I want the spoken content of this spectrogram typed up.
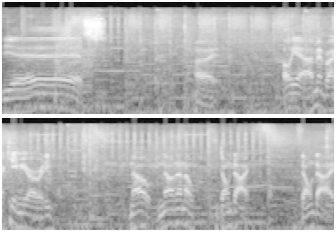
Yes. Alright. Oh yeah, I remember I came here already. No, no, no, no. Don't die. Don't die.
